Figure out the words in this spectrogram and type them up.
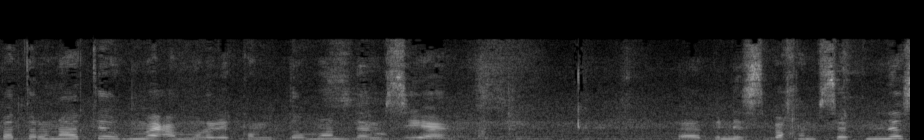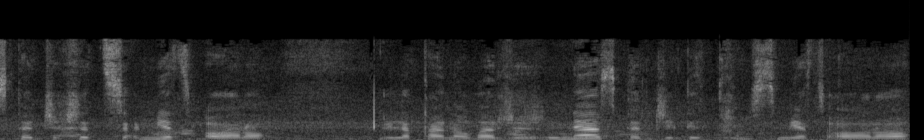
patronati هما يعمروا لكم ال domanda مزيان. آه بالنسبة خمسة الناس كتجيك شي 900 أورو. إلا كانوا غير جوج الناس كتجيك 500 أورو.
